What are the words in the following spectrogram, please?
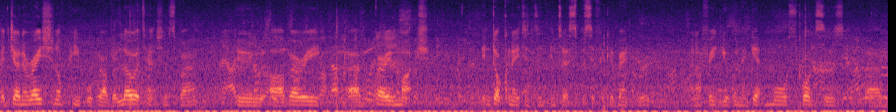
a generation of people who have a low attention span, who are very, um, very much indoctrinated in, into a specific event group. And I think you're going to get more sponsors um,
